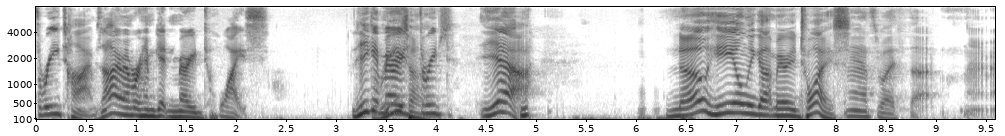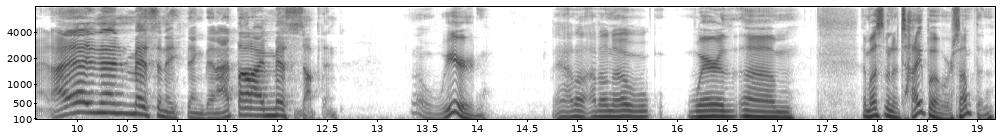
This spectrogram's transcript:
three times. Now I remember him getting married twice. Did he get three married times. three? Yeah. No, he only got married twice. That's what I thought. All right. I didn't miss anything then. I thought I missed something. Oh, weird. Yeah, I don't I don't know where um it must have been a typo or something.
